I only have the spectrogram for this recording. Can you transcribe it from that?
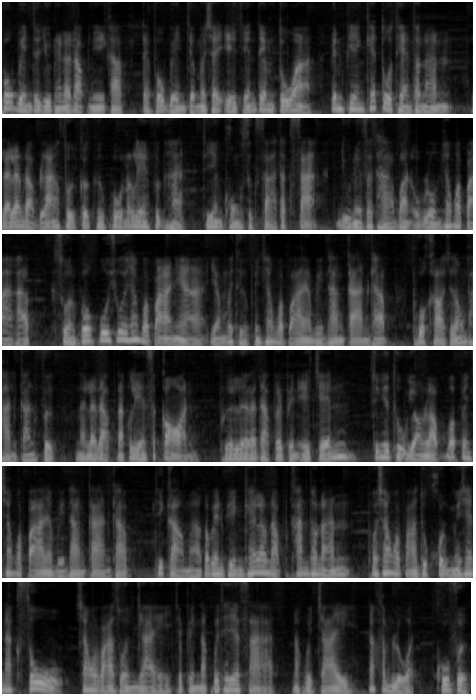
พวกเบนจะอยู่ในระดับนี้ครับ แต่พวกเบนจะไม่ใช่เอเจนต์เต็มตัว เป็นเพียงแค่ตัวแทนเท่านั้น และลำดับล่างสุดก็คือพวกนักเรียนฝึกหัดที่ยังคงศึกษาทักษะ อยู่ในสถาบันอบรมช่างประปาครับ ส่วนพวกผู้ช่วยช่างประปาเนี่ยยังไม่ถือเป็นช่างประปาอย่างเป็นทางการครับ พวกเขาจะต้องผ่านการฝึกในระดับนักเรียนซะก่อน เพื่อเลื่อนระดับไปเป็นเอเจนต์จึงจะถูกยอมรับว่าเป็นช่างประปาอย่างเป็นทางการครับที่กล่าวมาก็เป็นเพียงแค่ระดับขั้นเท่านั้น เพราะช่างประปาทุกคนไม่ใช่นักสู้ ช่างประปาส่วนใหญ่จะเป็นนักวิทยาศาสตร์ นักวิจัย นักสำรวจ ครูฝึก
